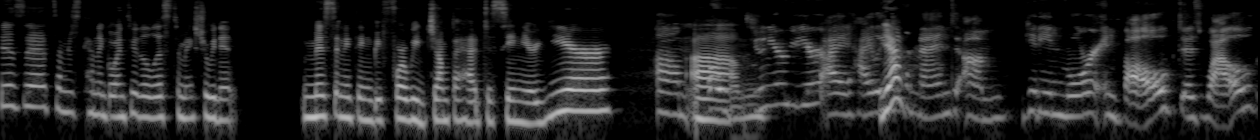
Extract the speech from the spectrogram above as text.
visits. I'm just kind of going through the list to make sure we didn't miss anything before we jump ahead to senior year? Um, um junior year, I highly yeah. recommend um, getting more involved as well.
